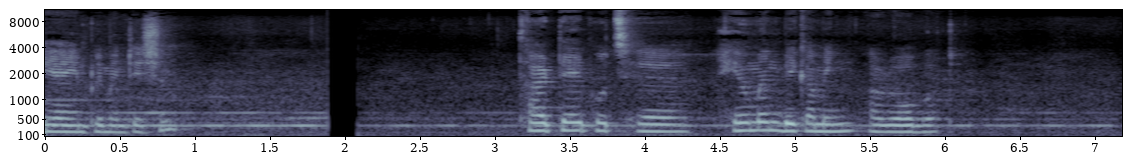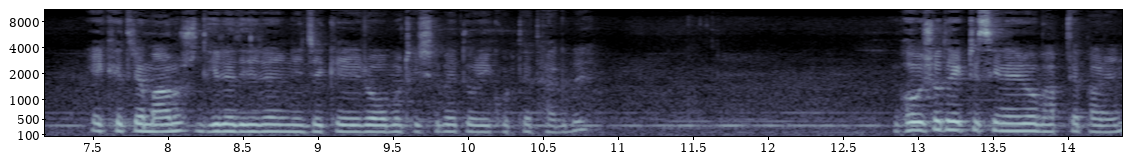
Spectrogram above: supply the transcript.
AI implementation third type হচ্ছে হিউম্যান বিকামিং আ রোবট এক্ষেত্রে মানুষ ধীরে ধীরে নিজেকে রোবট হিসেবে তৈরি করতে থাকবে। ভবিষ্যতে একটি সিনারিও ভাবতে পারেন।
